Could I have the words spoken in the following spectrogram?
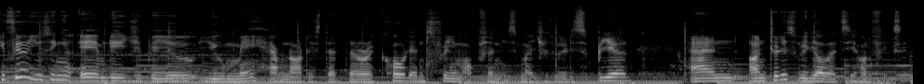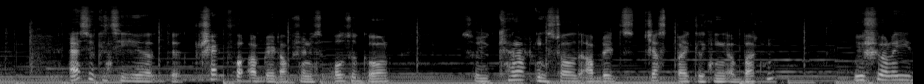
If you're using an AMD GPU, you may have noticed that the record and stream option is magically disappeared and on today's video let's see how to fix it. As you can see here, the check for update option is also gone so you cannot install the updates just by clicking a button. Usually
